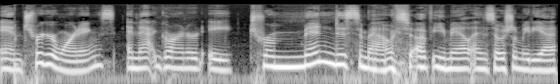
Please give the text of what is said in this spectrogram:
and trigger warnings, and that garnered a tremendous amount of email and social media.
